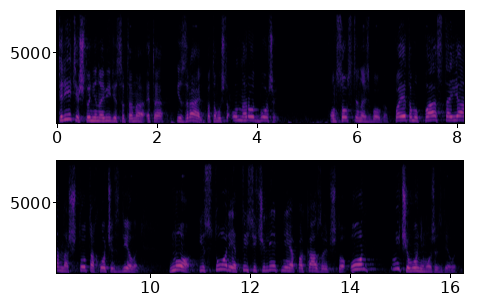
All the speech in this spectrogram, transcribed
Третье, что ненавидит сатана, это Израиль, потому что он народ Божий. Он собственность Бога. Поэтому постоянно что-то хочет сделать. Но история тысячелетняя показывает, что он ничего не может сделать.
